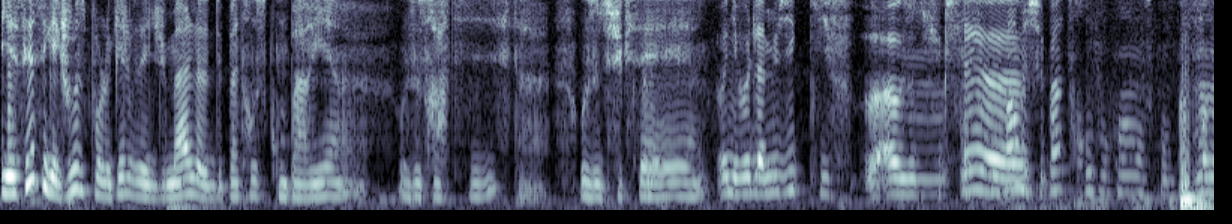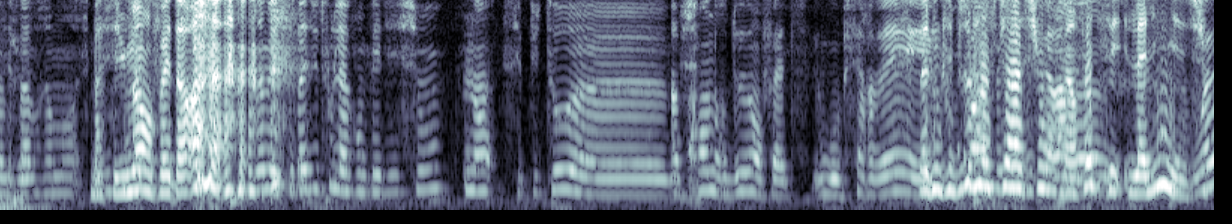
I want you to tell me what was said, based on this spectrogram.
Et est-ce que c'est quelque chose pour lequel vous avez du mal de pas trop se comparer euh, aux autres artistes, euh, aux autres succès Au niveau de la musique, qui f- euh, aux autres On succès. se compare, euh, mais je sais pas trop pourquoi on se compare. Enfin, c'est pas vraiment. Bah, c'est tout humain en fait. Hein. Non, mais c'est pas du tout la compétition. Non, C'est plutôt. euh, apprendre d'eux en fait, ou observer. et Bah, donc c'est plutôt de on l'inspiration. Mais en fait, c'est la ligne est super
